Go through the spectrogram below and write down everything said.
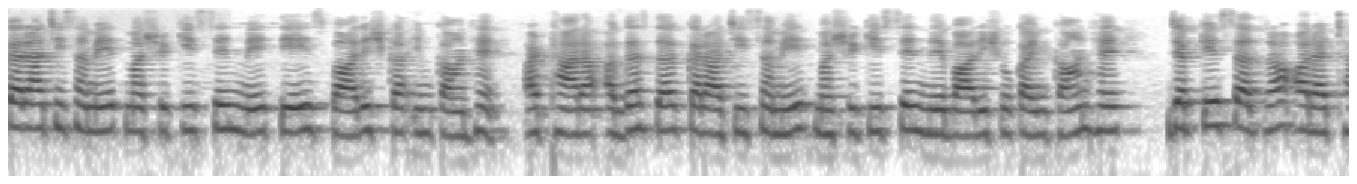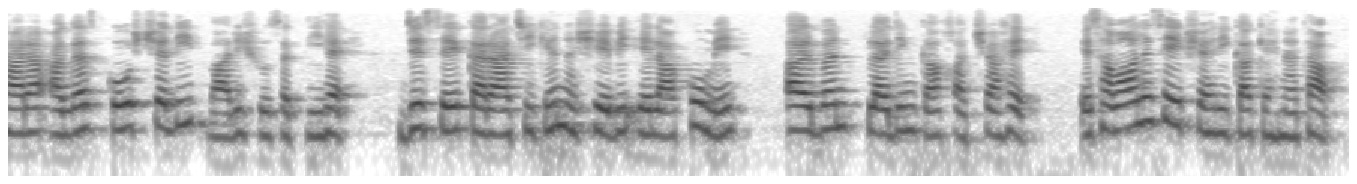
कराची समेत मशरकी सिंध में तेज़ बारिश का इम्कान है। 18 अगस्त तक कराची समेत मशरकी सिंध में बारिशों का इम्कान है, जबकि 17 और 18 अगस्त को शदीद बारिश हो सकती है, जिससे कराची के नशेबी इलाकों में अर्बन फ्लडिंग का खदशा है। इस हवाले से एक शहरी का कहना था।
